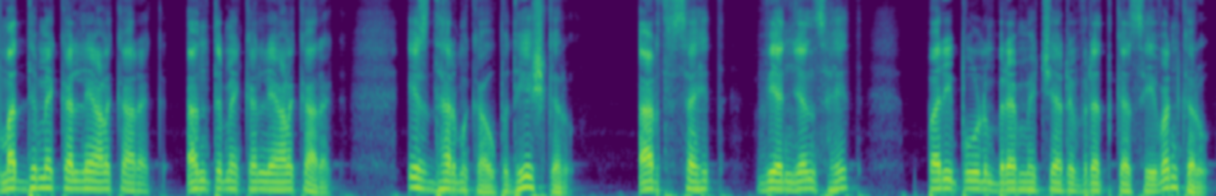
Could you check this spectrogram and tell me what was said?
मध्य में कल्याणकारक, अंत में कल्याणकारक। इस धर्म का उपदेश करो। अर्थ सहित, व्यंजन सहित, परिपूर्ण ब्रह्मचर्य व्रत का सेवन करो।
